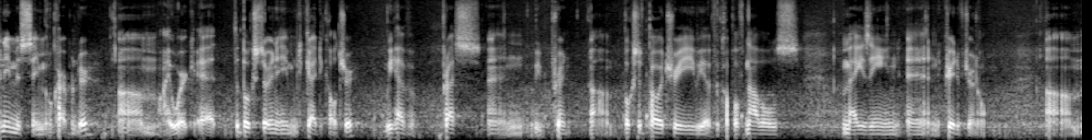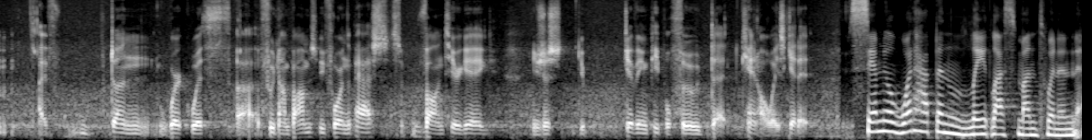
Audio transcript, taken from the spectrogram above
My name is Samuel Carpenter. Um, I work at the bookstore named Guide to Kulchur. We have a press and we print um, books of poetry. We have a couple of novels, a magazine, and a creative journal. Um, I've done work with uh, Food Not Bombs before in the past. It's a volunteer gig. You're just you're giving people food that can't always get it. Samuel, what happened late last month when an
